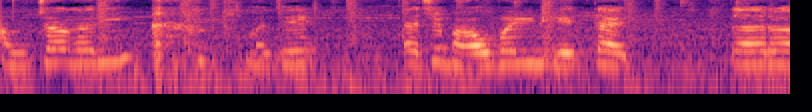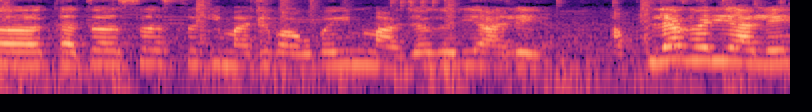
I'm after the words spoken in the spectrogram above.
आमच्या घरी म्हणजे त्याचे भाऊ बहीण येत आहेत. तर त्याचं असं असतं की माझे भाऊ बहीण माझ्या घरी आले आपल्या घरी आले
